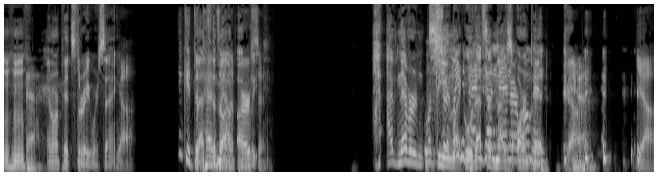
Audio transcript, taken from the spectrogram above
Mm-hmm. Yeah. And armpits three, we're saying. Yeah. I think it That's the depends on the Mount Ugly. person. I- I've never Well, seen like, oh, that's a nice armpit. Yeah. Yeah. Yeah.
